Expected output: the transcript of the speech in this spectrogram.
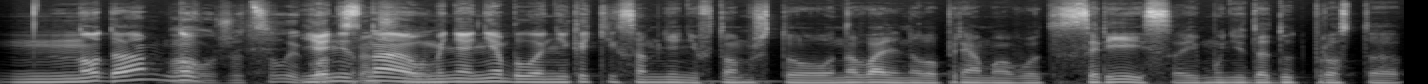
Ну да, а, ну, уже целый я не прошел. знаю, у меня не было никаких сомнений в том, что Навального прямо вот с рейса ему не дадут просто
